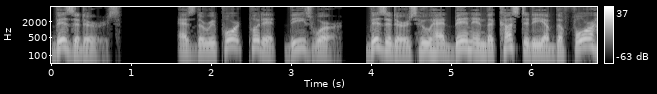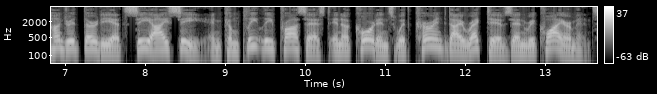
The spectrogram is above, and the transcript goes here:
visitors. As the report put it, these were visitors who had been in the custody of the 430th CIC and completely processed in accordance with current directives and requirements,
